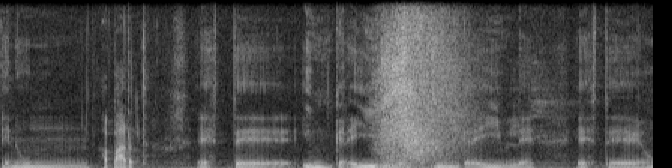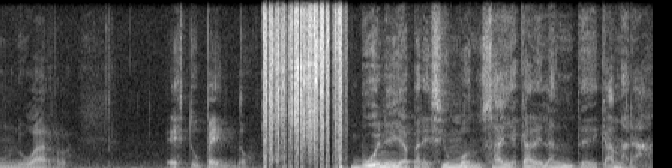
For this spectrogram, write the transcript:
en un apart este, increíble, increíble, este, un lugar estupendo. Bueno, y apareció un bonsai acá delante de cámara.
